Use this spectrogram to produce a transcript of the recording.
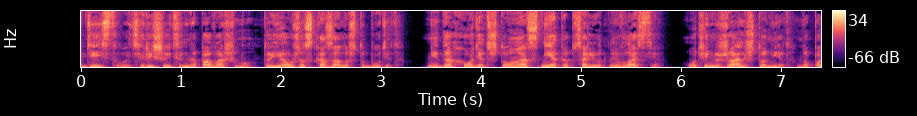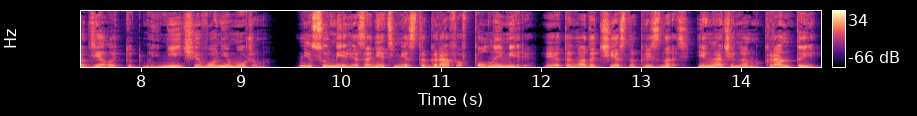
действовать решительно по-вашему, то я уже сказала, что будет. Не доходит, что у нас нет абсолютной власти. Очень жаль, что нет, но поделать тут мы ничего не можем. Не сумели занять место графа в полной мере, и это надо честно признать, иначе нам кранты».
